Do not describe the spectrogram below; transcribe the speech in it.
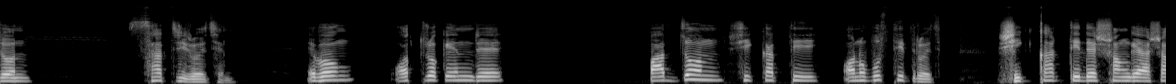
জন ছাত্রী রয়েছেন। এবং অত্র কেন্দ্রে পাঁচজন শিক্ষার্থী অনুপস্থিত রয়েছে। শিক্ষার্থীদের সঙ্গে আসা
